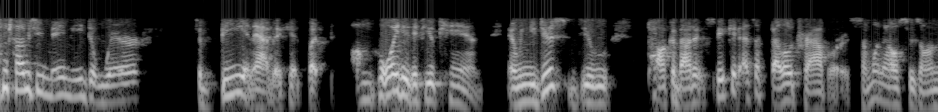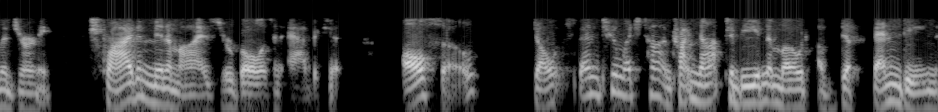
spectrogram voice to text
sometimes you may need to wear to be an advocate, but avoid it if you can. And when you do, do talk about it, speak it as a fellow traveler, as someone else who's on the journey. Try to minimize your role as an advocate. Also, don't spend too much time. Try not to be in the mode of defending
